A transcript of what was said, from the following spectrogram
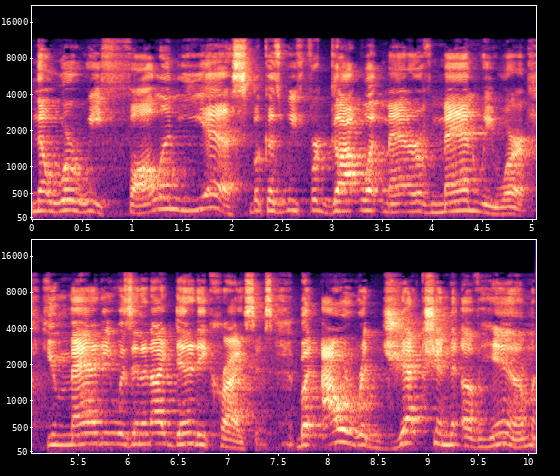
Now, were we fallen? Yes, because we forgot what manner of man we were. Humanity was in an identity crisis, but our rejection of Him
